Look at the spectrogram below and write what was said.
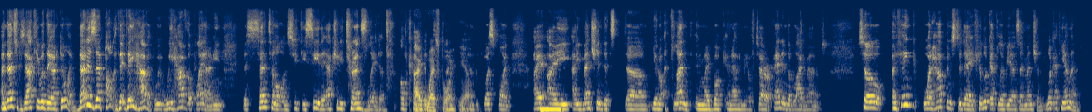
And that's exactly what they are doing. That is their policy. They, they have it. We, we have the plan. I mean, the Sentinel and CTC, they actually translated Al Qaeda. West Point, yeah. West Point. I, I, I mentioned it, uh, you know, at length in my book, Anatomy of Terror, and in the Black Banners. So I think what happens today, if you look at Libya, as I mentioned, look at Yemen.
